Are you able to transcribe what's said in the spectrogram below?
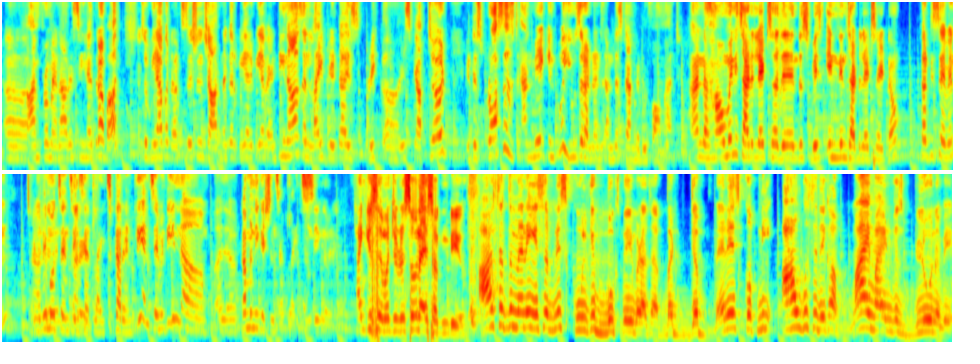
Uh, I'm from NRSC Hyderabad, so we have a Earth station Shadnagar where we have antennas and live data is uh, is captured. It is processed and make into a user understandable format. And how many satellites are there in the space? Indian satellites right now? 37 uh, remote sensing current. satellites currently and 17 uh, uh, communication satellites. Thank you so much it so nice talking to you आज तक तो मैंने ये सब अपने स्कूल के बुक्स में ही पढ़ा था बट जब मैंने इसको अपनी आँखों से देखा my mind was blown away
